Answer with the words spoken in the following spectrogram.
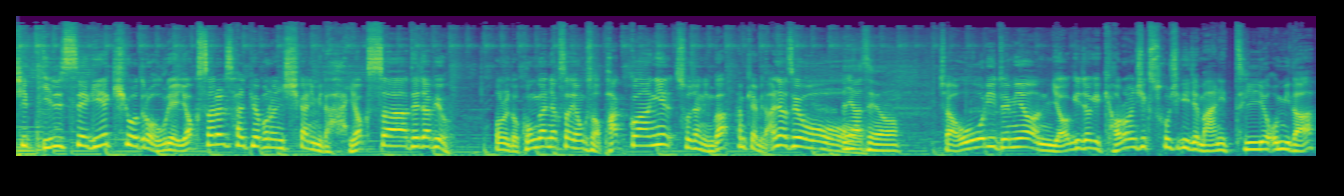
21세기의 키워드로 우리의 역사를 살펴보는 시간입니다. 역사 대자뷰. 오늘도 공간 역사 연구소 박광일 소장님과 함께합니다. 안녕하세요. 안녕하세요. 자, 5월이 되면 여기저기 결혼식 소식이 이제 많이 들려옵니다.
